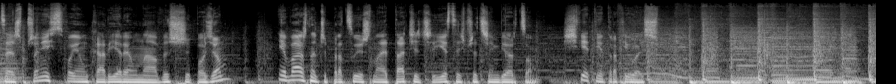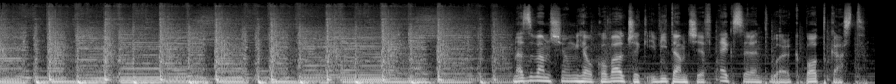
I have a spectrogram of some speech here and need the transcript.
Chcesz przenieść swoją karierę na wyższy poziom? Nieważne, czy pracujesz na etacie, czy jesteś przedsiębiorcą. Świetnie trafiłeś. Nazywam się Michał Kowalczyk i witam Cię w Excellent Work Podcast.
